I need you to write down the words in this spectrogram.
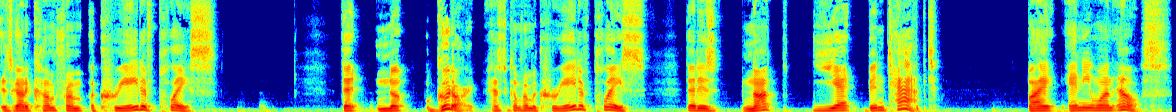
has got to come from a creative place. That no good art has to come from a creative place that has not yet been tapped by anyone else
